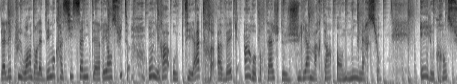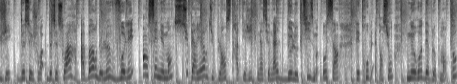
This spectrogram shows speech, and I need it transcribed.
d'aller plus loin dans la démocratie sanitaire. Et ensuite, on ira au théâtre avec un reportage de Julia Martin en Et le grand sujet de ce, de ce soir aborde le volet enseignement supérieur du plan stratégique national de l'autisme au sein des troubles, attention, neurodéveloppementaux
